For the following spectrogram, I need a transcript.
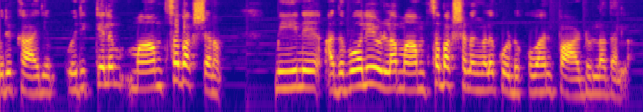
ഒരു കാര്യം ഒരിക്കലും മാംസഭക്ഷണം മീന് അതുപോലെയുള്ള മാംസഭക്ഷണങ്ങൾ കൊടുക്കുവാൻ പാടുള്ളതല്ല.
